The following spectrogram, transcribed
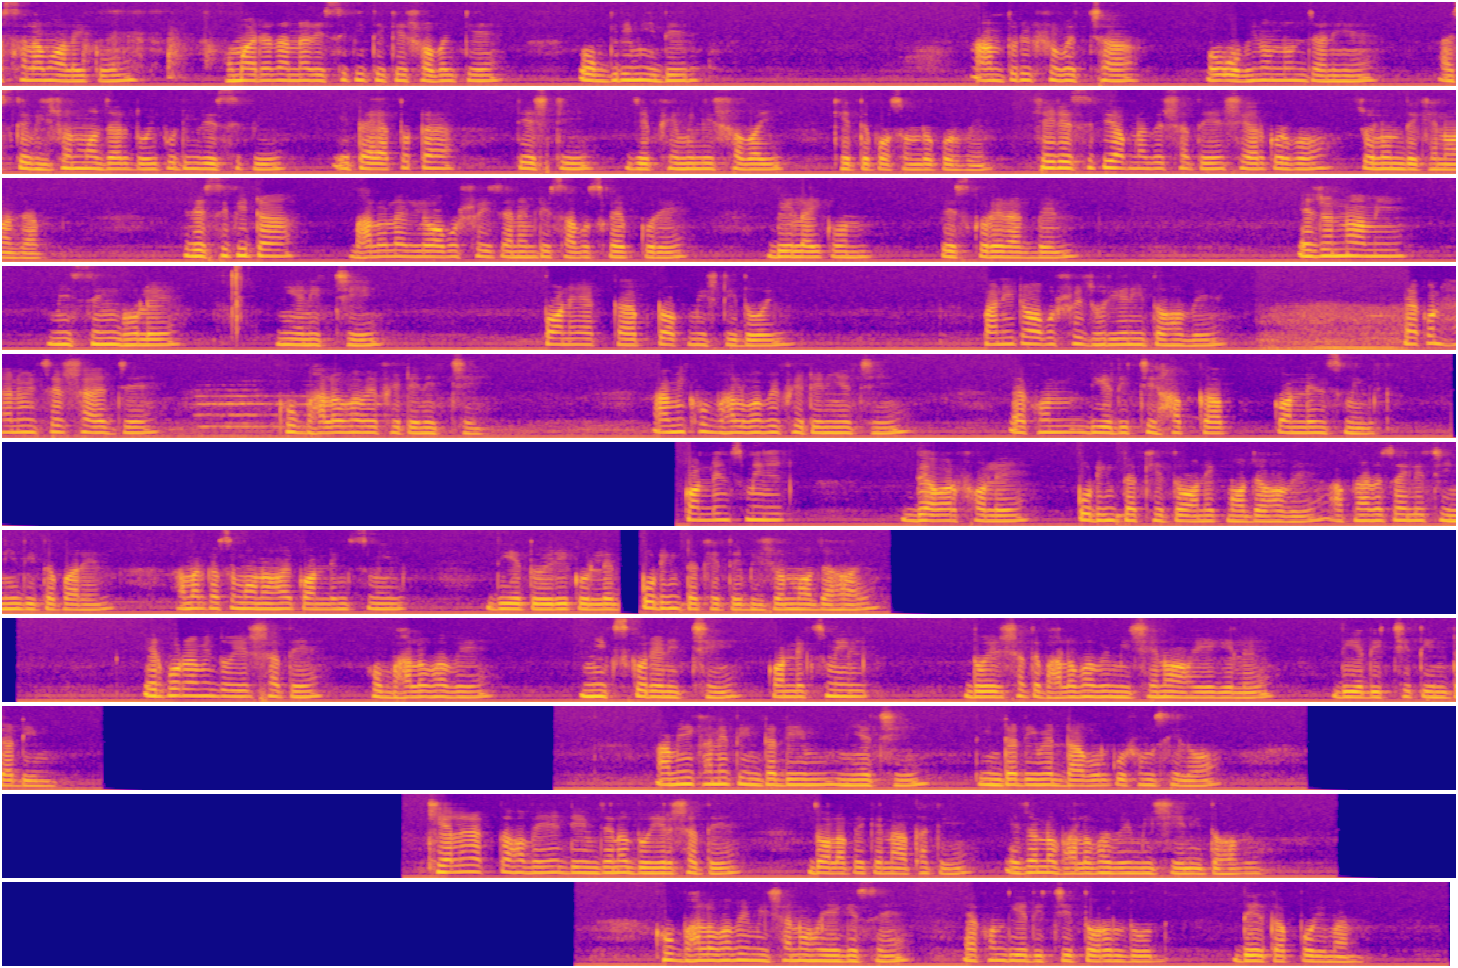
আসসালামু আলাইকুম। হুমায়রা রান্নার রেসিপি থেকে সবাইকে অগ্রিম ঈদের আন্তরিক শুভেচ্ছা ও অভিনন্দন জানিয়ে আজকে ভীষণ মজার দই পুডিং রেসিপি এটা এতটা টেস্টি যে ফ্যামিলির সবাই খেতে পছন্দ করবে। সেই রেসিপি আপনাদের সাথে শেয়ার করব। চলুন দেখে নেওয়া যাক। রেসিপিটা ভালো লাগলে অবশ্যই চ্যানেলটি সাবস্ক্রাইব করে বেল আইকন প্রেস করে রাখবেন। এজন্য আমি মিক্সিং ভোলে নিয়ে নিচ্ছি। পনে এক কাপ টক মিষ্টি দই। পানিটা অবশ্যই ঝরিয়ে নিতে হবে। এখন হ্যান্ডউইচের সাহায্যে খুব ভালোভাবে ফেটে নিচ্ছি। আমি খুব ভালোভাবে ফেটে নিয়েছি। এখন দিয়ে দিচ্ছি half cup condense milk condense milk দেওয়ার ফলে পুডিংটা খেতে অনেক মজা হবে। আপনারা চাইলে চিনি দিতে পারেন। আমার কাছে মনে হয় কনডেন্স মিল্ক দিয়ে তৈরি করলে পুডিংটা খেতে ভীষণ মজা হয়। এরপর আমি দইয়ের সাথে খুব ভালোভাবে মিক্স করে নিচ্ছি। কনডেন্স মিল্ক দইয়ের সাথে ভালোভাবে মিশে নেওয়া হয়ে গেলে দিয়ে দিচ্ছি তিনটা ডিম। আমি এখানে তিনটা ডিম নিয়েছি। তিনটা ডিমের ডাবল কুসুম ছিল। খেয়াল রাখতে হবে, ডিম যেন দইয়ের সাথে দলা পেকে না থাকে। এজন্য ভালোভাবে মিশিয়ে নিতে হবে। খুব ভালোভাবে মিশানো হয়ে গেছে। এখন দিয়ে দিচ্ছি তরল দুধ, দেড় কাপ পরিমাণ।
